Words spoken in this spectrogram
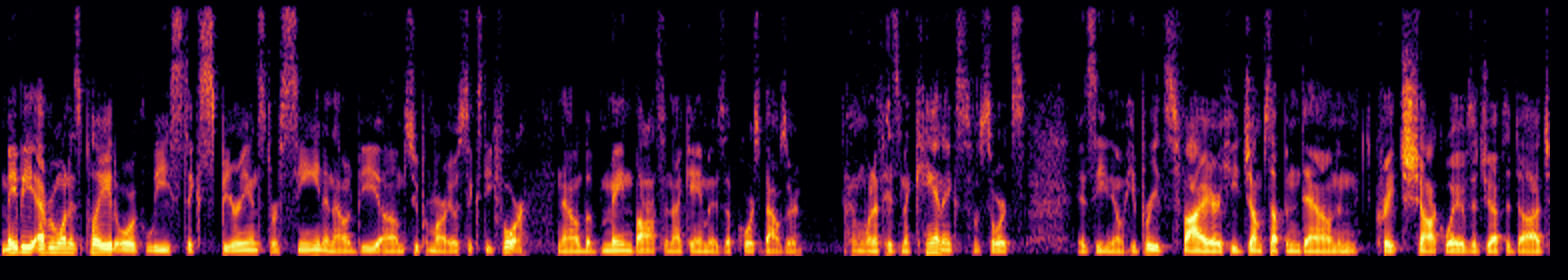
maybe everyone has played or at least experienced or seen, and that would be um, Super Mario 64. Now, the main boss in that game is, of course, Bowser. And one of his mechanics of sorts is he, you know, he breathes fire, he jumps up and down and creates shock waves that you have to dodge.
